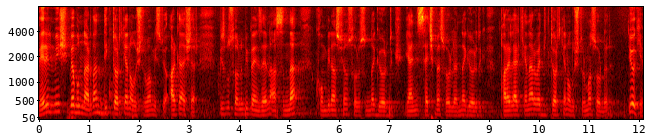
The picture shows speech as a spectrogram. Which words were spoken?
verilmiş ve bunlardan dikdörtgen oluşturmamı istiyor. Arkadaşlar biz bu sorunun bir benzerini aslında kombinasyon sorusunda gördük. Yani seçme sorularında gördük. Paralel kenar ve dikdörtgen oluşturma soruları. Diyor ki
